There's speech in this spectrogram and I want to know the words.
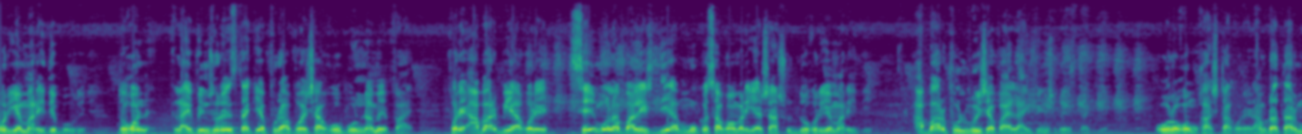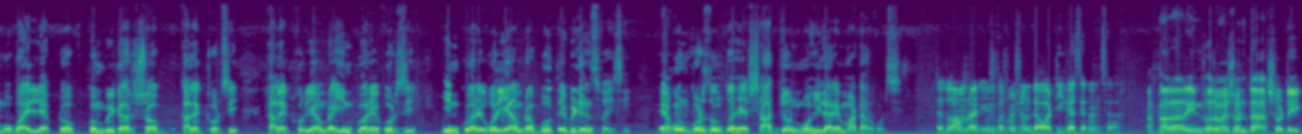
করিয়া মারি দে বৌরে তখন লাইফ ইন্স্যুরেন্স থাকিয়া পুরা পয়সা ও বোর নামে পায়। পরে আবার বিয়া করে সেই মোলা বালিশ দিয়া মুখো চাপা মারিয়া শ্বাসরুদ্ধ করিয়া মারি দিয়ে আবার ফুল পয়সা পায় লাইফ ইন্স্যুরেন্স থাকিয়া। ওরকম কাজটা করে আমরা তার মোবাইল ল্যাপটপ কম্পিউটার সব কালেক্ট করছি। কালেক্ট করিয়া আমরা ইনকোয়ারি করছি। ইনকোয়ারি করিয়া আমরা বহুত এভিডেন্স পাইছি। এখন পর্যন্ত হে সাতজন মহিলারে মার্ডার করছি। তো আমরা ইনফরমেশন দেওয়া ঠিক আছে না স্যার আপনার ইনফরমেশনটা সঠিক।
